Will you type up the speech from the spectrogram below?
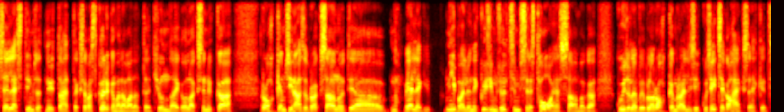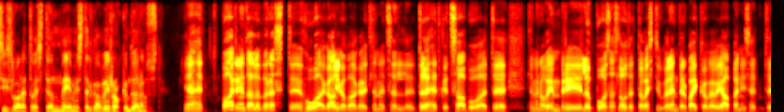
sellest ilmselt nüüd tahetakse vast kõrgemale vaadata, et Hyundai'ga ollakse nüüd ka rohkem sinasõbraks saanud ja noh, jällegi nii palju neid küsimusi üldse, mis sellest hooajast saab, aga kui tuleb võib-olla rohkem rallisid kui seitse-kaheksa, ehk et siis loodetavasti on meie meestel ka veel rohkem tõenäosust. Jah, et paari nädala pärast eh, hooaeg algab, aga ütleme, et seal tõehetked saabuvad eh, ütleme novembri lõpuosas loodetavasti, kui kalender paika peab Jaapanis, et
